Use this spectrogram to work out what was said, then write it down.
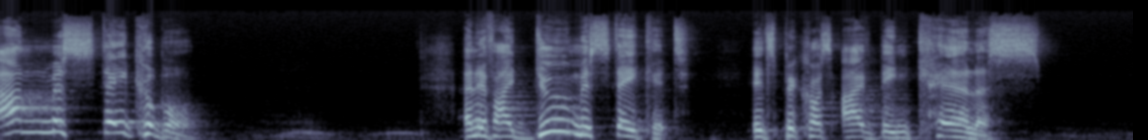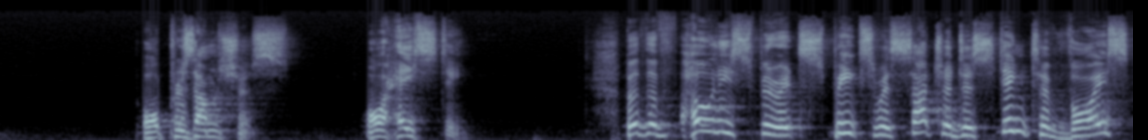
unmistakable. And if I do mistake it, it's because I've been careless or presumptuous or hasty. But the Holy Spirit speaks with such a distinctive voice,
